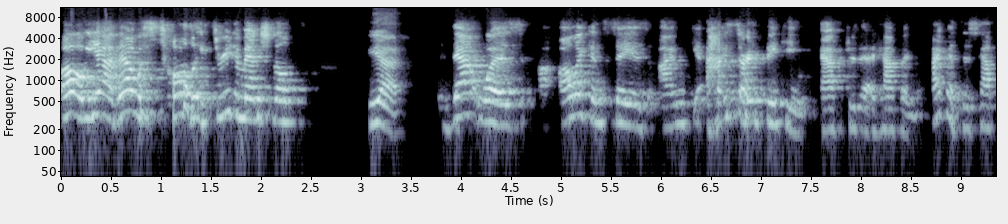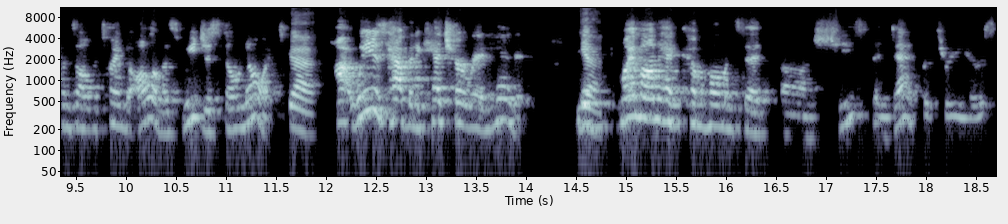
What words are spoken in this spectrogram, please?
oh yeah, that was totally three dimensional. Yeah, That was, all I can say is I'm, I started thinking after that happened, I bet this happens all the time to all of us. We just don't know it. yeah, uh, we just happen to catch her red-handed. Yeah. If my mom had come home and said, uh, she's been dead for three years.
